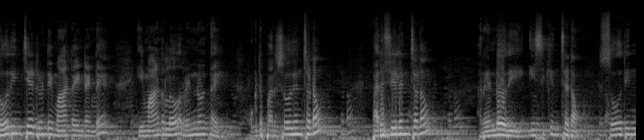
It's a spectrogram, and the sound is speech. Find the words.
శోధించేటువంటి మాట ఏంటంటే ఈ మాటలో రెండు ఉంటాయి ఒకటి పరిశోధించడం పరిశీలించడం రెండోది ఇసికించడం శోధించ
